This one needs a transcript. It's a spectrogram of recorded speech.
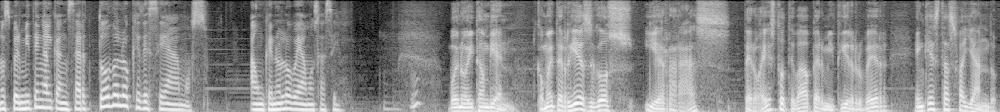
nos permiten alcanzar todo lo que deseamos, aunque no lo veamos así. Bueno, y también, comete riesgos y errarás, pero esto te va a permitir ver en qué estás fallando,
